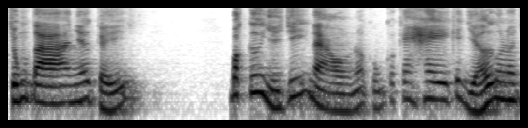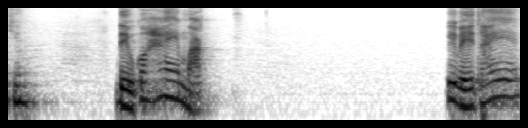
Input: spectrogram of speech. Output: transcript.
Chúng ta nhớ kỹ bất cứ vị trí nào nó cũng có cái hay cái dở của nó chứ. Đều có hai mặt. Quý vị thấy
